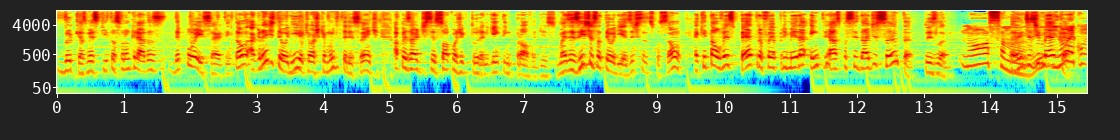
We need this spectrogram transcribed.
do que as mesquitas foram criadas depois, certo? Então, a grande teoria, que eu acho que é muito interessante, apesar de ser só conjectura, ninguém tem prova disso, mas existe essa teoria, existe essa discussão, é que talvez Petra foi a primeira, entre aspas, cidade santa do Islã. Nossa, mano. Antes de E- Meca. E não, é con-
